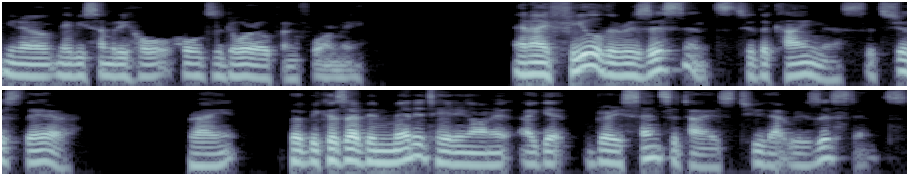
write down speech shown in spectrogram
you know, maybe somebody hold, holds the door open for me and I feel the resistance to the kindness. It's just there, right? But because I've been meditating on it, I get very sensitized to that resistance.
